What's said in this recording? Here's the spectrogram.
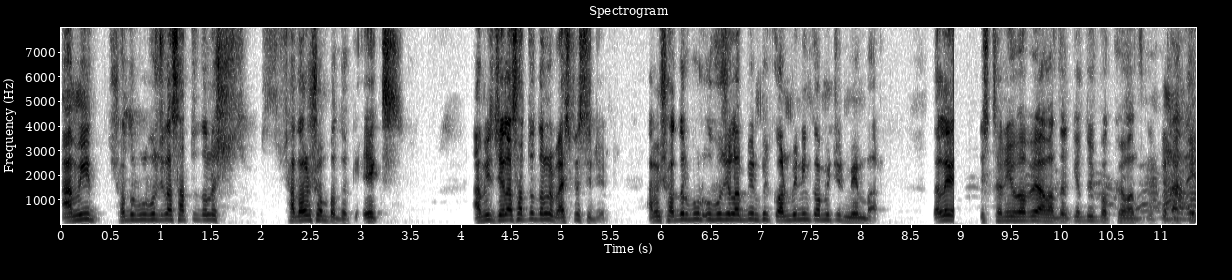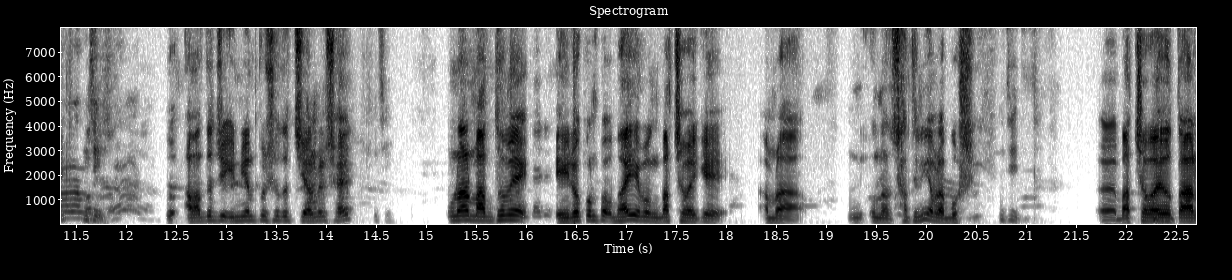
আমি সদরপুর উপজেলা ছাত্র দলের সাধারণ সম্পাদক এক্স। আমি জেলা ছাত্র দলের ভাইস প্রেসিডেন্ট। আমি সদরপুর উপজেলা বিএনপির কনভেনিং কমিটির মেম্বার। তাহলে স্থানীয়ভাবে আমাদেরকে দুই পক্ষে আমাদেরকে ডাকে। তো আমাদের যে ইউনিয়ন পরিষদের চেয়ারম্যান সাহেব ওনার মাধ্যমে এই রকম ভাই এবং বাচ্চা ভাইকে আমরা ওনার সাথে নিয়ে আমরা বসি। বাচ্চা ভাইও তার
